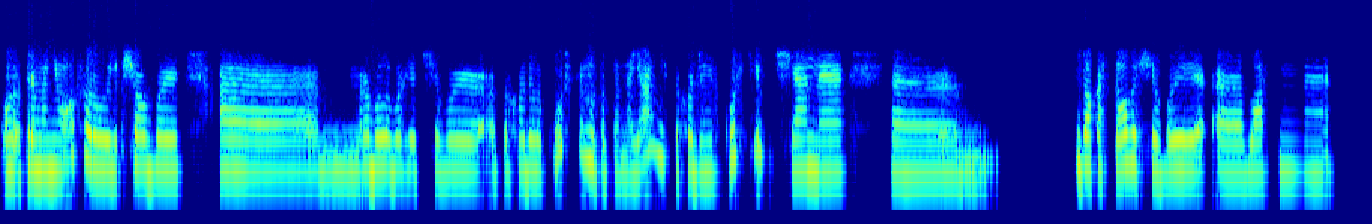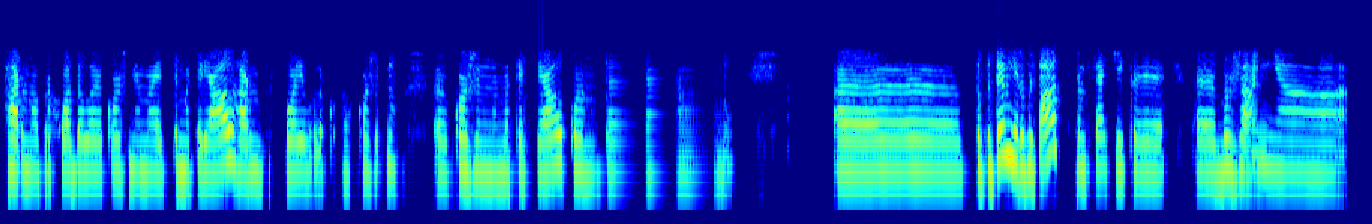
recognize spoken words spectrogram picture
отримання оферу. Якщо ви робили вигляд, що ви проходили курси, ну тобто наявність проходжених курсів ще не доказ того, що ви власне гарно проходили кожен матеріал, гарно засвоювали кожен ну, кожен матеріал, кожен тему. Позитивний результат принесе тільки бажання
